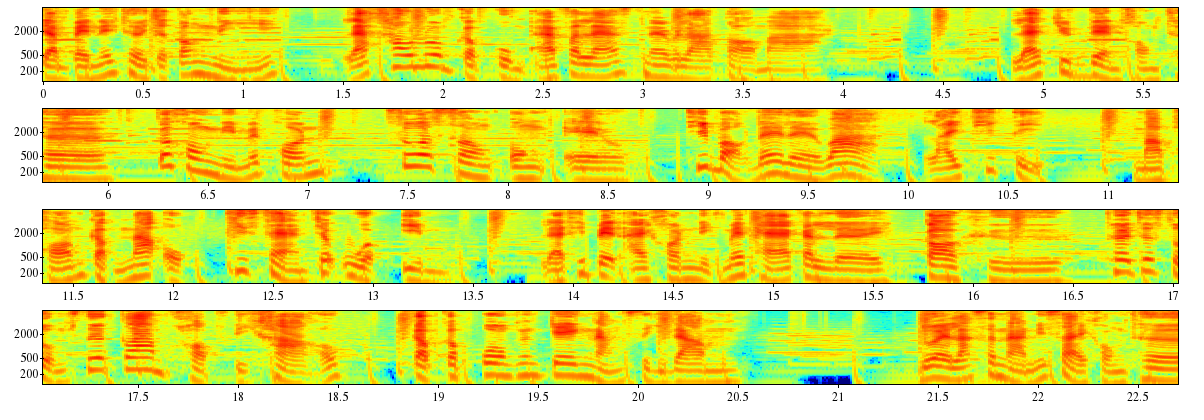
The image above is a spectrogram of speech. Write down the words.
จำเป็นให้เธอจะต้องหนี และเข้าร่วมกับกลุ่ม a v a l a n c e ในเวลาต่อมา และจุดเด่นของเธอก็คงหนีไม่พ้นสวดทรงองค์เอวที่บอกได้เลยว่าไร้ทิติ มาพร้อมกับหน้าอกที่แสนจะอวบอิ่ม และที่เป็นไอคอนิกไม่แพ้กันเลย ก็คือ เธอจะสวมเสื้อกล้ามขอบสีขาว กับกระโปรงกางเกงหนังสีดำด้วยลักษณะนิสัยของเธอ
